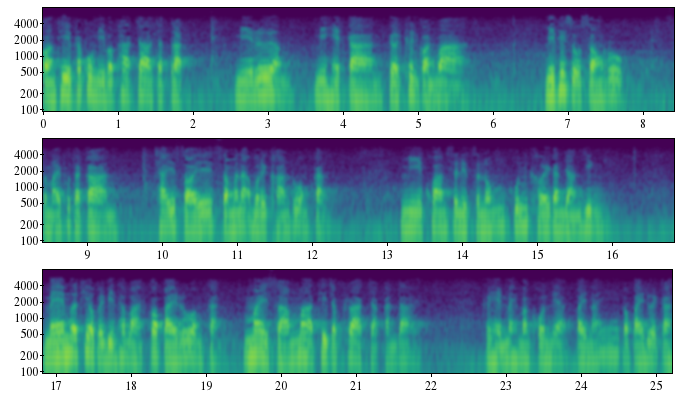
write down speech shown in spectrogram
ก่อนที่พระผู้มีพระภาคเจ้าจะตรัสมีเรื่อง มีเหตุการณ์เกิดขึ้นก่อนว่า มีภิกษุสองรูป สมัยพุทธกาลใช้สอยสมณะบริขารร่วมกัน มีความสนิทสนมคุ้นเคยกันอย่างยิ่ง แม้เมื่อเที่ยวไปบินทบาทก็ไปร่วมกัน ไม่สามารถที่จะพรากจากกันได้เคยเห็นไหมบางคนเนี่ย ไปไหนก็ไปด้วยกัน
